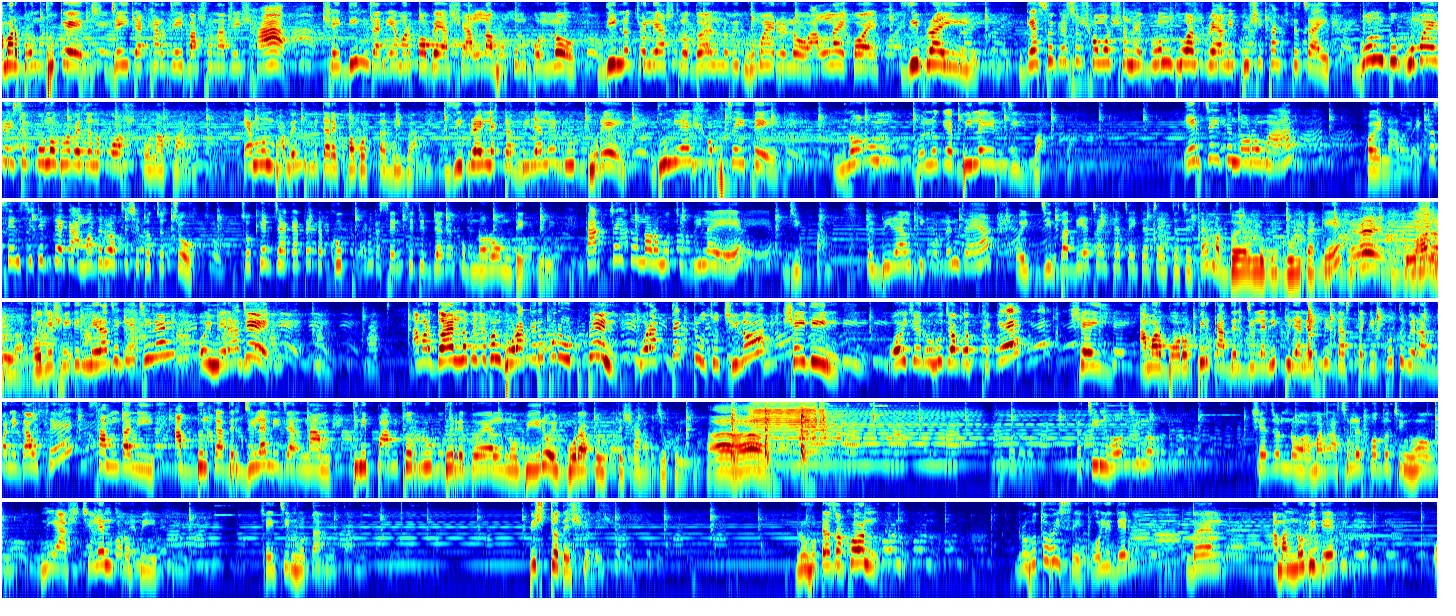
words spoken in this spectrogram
আমার বন্ধুকে যেই দেখার যেই বাসনা যেই স্বাদ সেই দিন জানি আমার কবে আসে। আল্লাহ হুকুম করল, দিনও চলে আসলো, দয়াল নবী ঘুমায় রইল। আল্লাহ কয়, জিব্রাইল, গেছো গেছো, সমস্যা নাই, বন্ধু আসবে, আমি খুশি থাকতে চাই। বন্ধু ঘুমায় রয়েছে, কোনোভাবে যেন কষ্ট না পায়। এমন ভাবে তুমি তারে খবরটা দিবা। জিব্রাইল একটা বিড়ালের রূপ ধরে দুনিয়ায় সবচাইতে নরম হলো গিয়ে বিলাইয়ের জিব্বা। এর চাইতে নরম আর হয় না। একটা সেনসিটিভ জায়গা আমাদেরও আছে সেটা হচ্ছে চোখ। চোখের জায়গাটা একটা খুব একটা সেনসিটিভ জায়গা খুব নরম দেখবেন। তার চাইতেও নরম হচ্ছে বিলাইয়ের জিব্বা ওই বিড়াল কি করলেন যায়া ওই জিব্বা দিয়ে চাইটা চাইটা চাইটা চাইটা আমার দয়াল নবীর ঘুমটাকে ওই যে সেই দিন মেরাজে গিয়েছিলেন ওই মেরাজে আমার দয়াল নবী যখন বোরাকের উপরে উঠবেন বোরাকটা একটু উঁচু ছিল সেই দিন ওই যে রুহু জগৎ থেকে সেই আমার বড় পীর কাদের জিলানি পিরানের পীর দাস্তগীর কুতুবের রাব্বানি গাউসে সামদানি। আব্দুল কাদের জিলানি যার নাম তিনি পাথর রূপ ধরে দয়াল নবীর ওই বোরাকে উঠতে সাহায্য করলেন। হ্যাঁ হ্যাঁ। একটা চিহ্ন ছিল। সেজন্য আমার রাসুলের পদ চিহ্ন নিয়ে আসছিলেন বড় পীর। সেই চিহ্নটা পৃষ্ঠদেশে। রুহুটা যখন রুহু তো হইছে অলিদের দয়াল আমার নবীদের।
